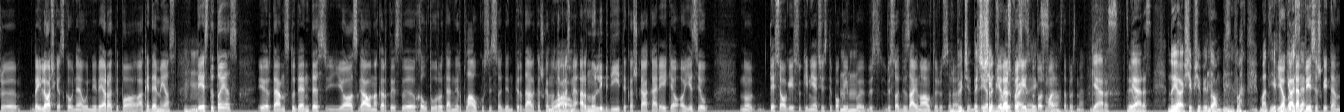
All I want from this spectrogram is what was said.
e, dailioškės Kaune univero tipo akademijos mhm. dėstytojas. Ir ten studentės, jos gauna kartais e, haltūrų ten ir plaukus įsodinti, ir dar kažką, nu, ta Vau. prasme, ar nulipdyti kažką, ką reikia, o jis jau, nu, tiesiogiai su kiniečiais, tipo, kaip mhm. vis, viso dizaino autorius yra. Bet bet ir, šiaip ir žiauriai aš pažįstu faina, tos žmonės, ta prasme. Geras. Tai geras. Nu jo, šiaip šiaip įdomu. Man- tai Jo, kur ten visiškai, ten,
